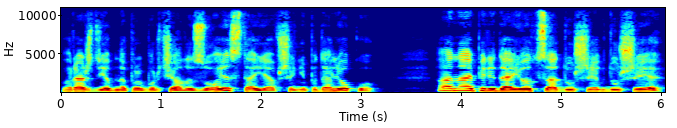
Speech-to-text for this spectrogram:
Враждебно пробурчала Зоя, стоявшая неподалеку. Она передается от души к душе.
